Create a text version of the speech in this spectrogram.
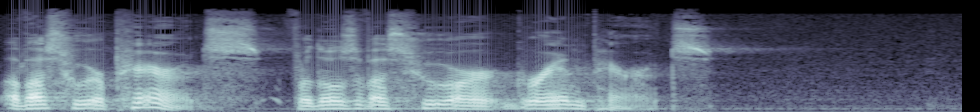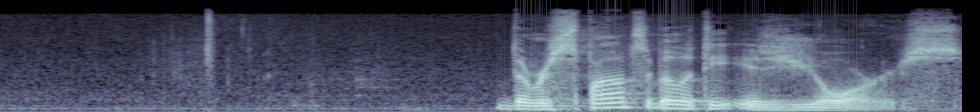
of us who are parents, for those of us who are grandparents, the responsibility is yours.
